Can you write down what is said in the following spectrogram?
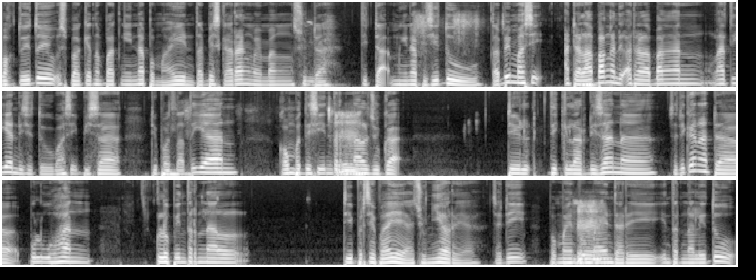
waktu itu sebagai tempat nginap pemain tapi sekarang memang sudah tidak menginap di situ. Tapi masih ada lapangan ada lapangan latihan di situ. Masih bisa dibuat latihan. Kompetisi internal juga di- digelar di sana. Jadi kan ada puluhan klub internal di persebaya ya junior ya. Jadi pemain-pemain dari internal itu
